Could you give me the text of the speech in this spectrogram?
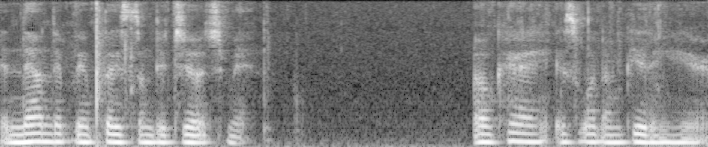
And now they've been placed under judgment. Okay, is what I'm getting here.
